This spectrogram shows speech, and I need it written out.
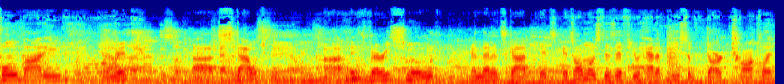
full-bodied, rich uh, stout. Uh, it's very smooth, and then it's got it's it's almost as if you had a piece of dark chocolate.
